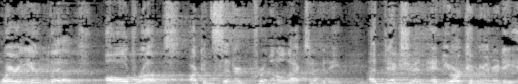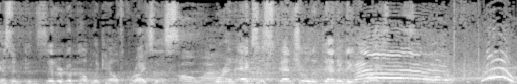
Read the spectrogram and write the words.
Where you live, all drugs are considered criminal activity. Addiction in your community isn't considered a public health crisis oh, wow. or an existential identity yes! crisis. Oh. Woo!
